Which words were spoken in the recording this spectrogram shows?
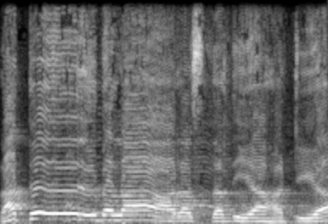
রাতের বেলা রাস্তা দিয়া হাঁটিয়া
